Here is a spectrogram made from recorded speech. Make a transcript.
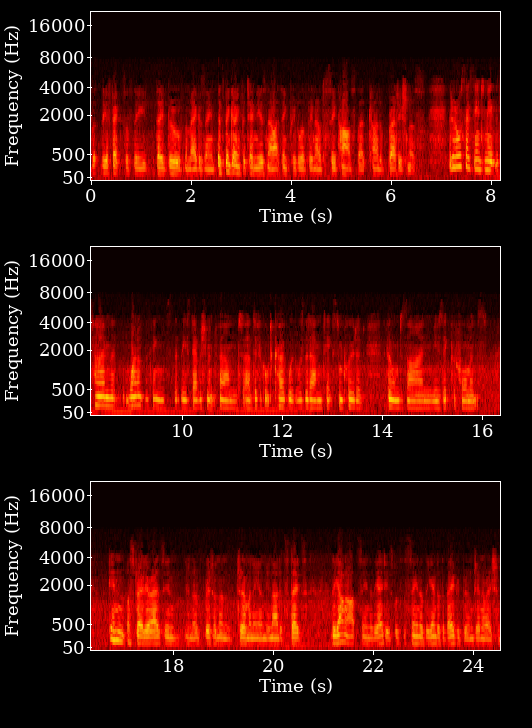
the, the effects of the debut of the magazine. It's been going for 10 years now. I think people have been able to see past that kind of brattishness. But it also seemed to me at the time that one of the things that the establishment found uh, difficult to cope with was that art text included film design, music, performance. In Australia, as in you know Britain and Germany and the United States, the young art scene of the 80s was the scene of the end of the baby boom generation,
